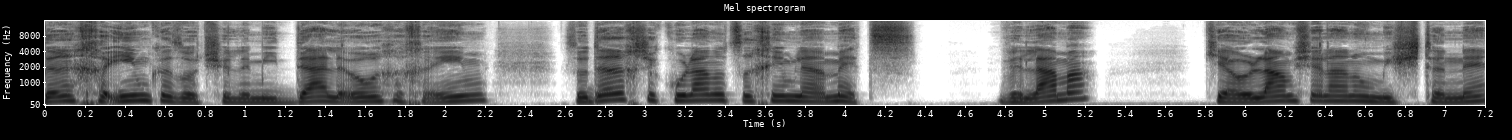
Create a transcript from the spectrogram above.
דרך חיים כזאת של למידה לאורך החיים, זו דרך שכולנו צריכים לאמץ. ולמה? כי העולם שלנו משתנה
